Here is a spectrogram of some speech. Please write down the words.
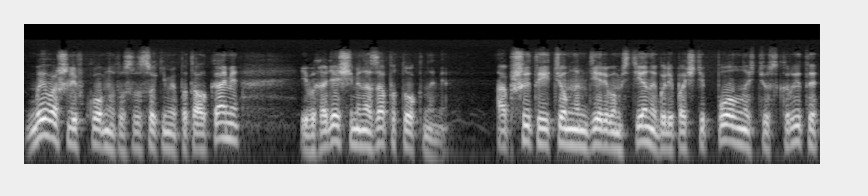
Мы вошли в комнату с высокими потолками и выходящими на запад окнами. Обшитые темным деревом стены были почти полностью скрыты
